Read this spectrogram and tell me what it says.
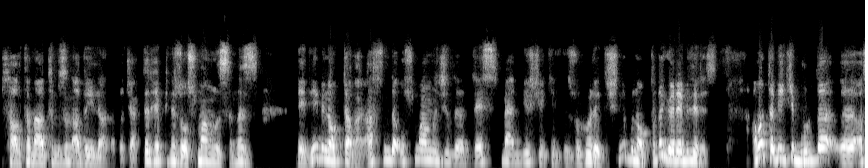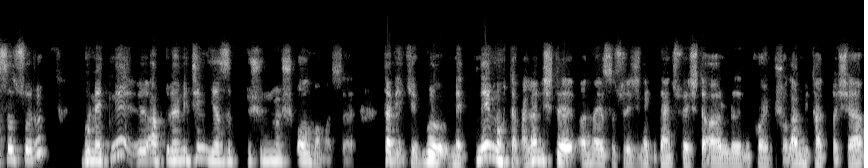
saltanatımızın adıyla anılacaktır. Hepiniz Osmanlısınız dediği bir nokta var. Aslında Osmanlıcılığın resmen bir şekilde zuhur edişini bu noktada görebiliriz. Ama tabii ki burada e, asıl soru bu metni e, Abdülhamit'in yazıp düşünmüş olmaması. Tabii ki bu metni muhtemelen işte anayasa sürecine giden süreçte ağırlığını koymuş olan Mithat Paşa,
